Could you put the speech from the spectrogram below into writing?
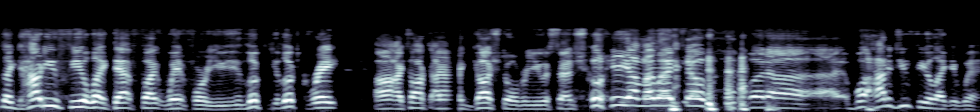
like how do you feel like that fight went for you? You looked you looked great. Uh, I talked, I gushed over you essentially on my last show. but uh, well, how did you feel like it went?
